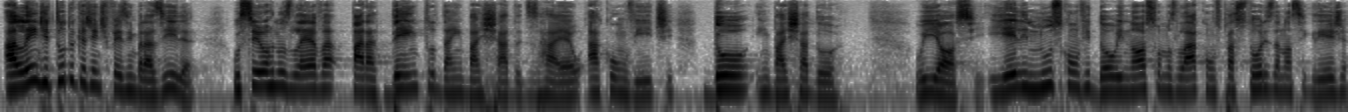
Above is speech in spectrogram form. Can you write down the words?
Além de tudo que a gente fez em Brasília, o Senhor nos leva para dentro da embaixada de Israel a convite do embaixador, o Iossi. E ele nos convidou e nós fomos lá com os pastores da nossa igreja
